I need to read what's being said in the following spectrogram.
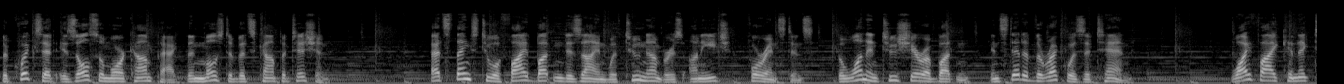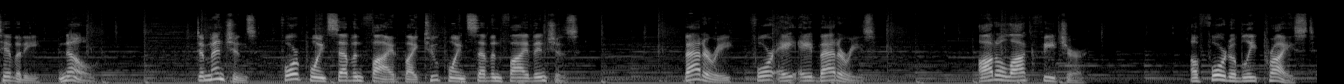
the Kwikset is also more compact than most of its competition. That's thanks to a 5-button design with two numbers on each, for instance, the 1 and 2 share a button, instead of the requisite 10. Wi-Fi connectivity, no. Dimensions, 4.75 by 2.75 inches. Battery, 4 AA batteries. Auto lock feature. Affordably priced.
